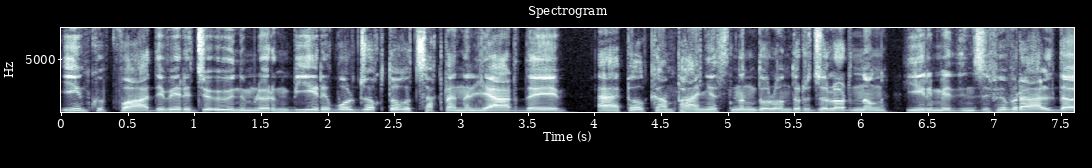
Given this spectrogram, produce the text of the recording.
iň köp wada beriji önümleriň biri boljakdygy çaklanylýardy. Apple kompaniýasynyň dolandyryjylarynyň ýigrimi ýedinji fewralda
